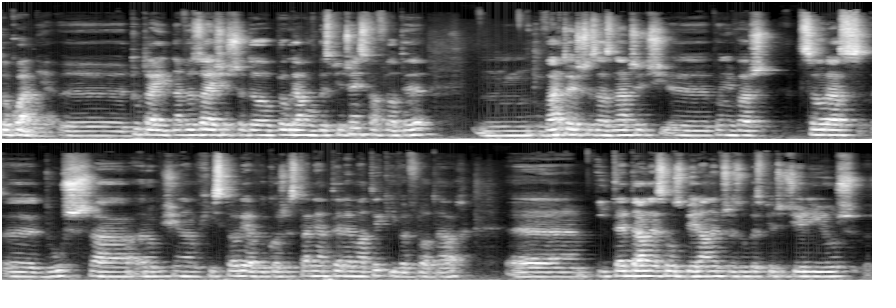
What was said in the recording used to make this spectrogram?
Dokładnie. E, tutaj nawiązałeś jeszcze do programów bezpieczeństwa floty. Mm, warto jeszcze zaznaczyć, ponieważ coraz dłuższa robi się nam historia wykorzystania telematyki we flotach i te dane są zbierane przez ubezpieczycieli już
